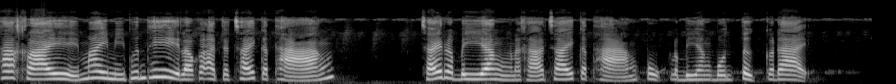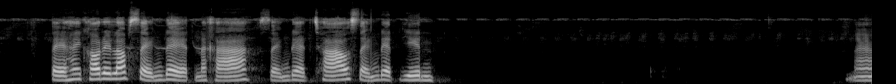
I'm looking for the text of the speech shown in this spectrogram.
ถ้าใครไม่มีพื้นที่เราก็อาจจะใช้กระถาง ใช้ระเบียงนะคะ ใช้กระถางปลูกระเบียงบนตึกก็ได้ แต่ให้เขาได้รับแสงแดดนะคะ แสงแดดเช้า แสงแดดเย็นนะ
